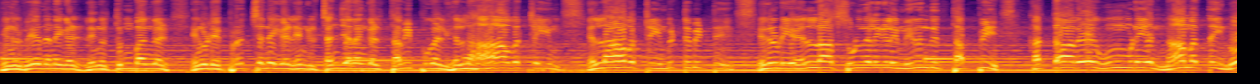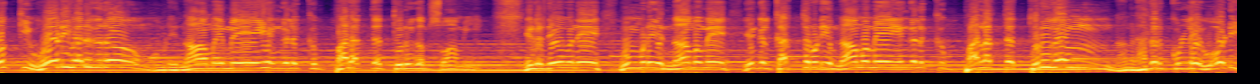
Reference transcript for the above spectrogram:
எங்கள் வேதனைகள் எங்கள் துன்பங்கள் எங்களுடைய பிரச்சனைகள் எங்கள் சஞ்சலங்கள் தவிப்புகள் எல்லாவற்றையும் எல்லாவற்றையும் விட்டுவிட்டு எங்களுடைய எல்லா சூழ்நிலைகளையும் இருந்து தப்பி கர்த்தாவே உம்முடைய நாமத்தை நோக்கி ஓடி வருகிறோம். உம்முடைய நாமமே நாமமே எங்களுக்கு பலத்த துருகம் சுவாமி. எங்கள் தேவனே உம்முடைய நாமமே எங்கள் கர்த்தருடைய நாமமே எங்களுக்கு பலத்த துருகம். நாங்கள் அதற்குள்ளே ஓடி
